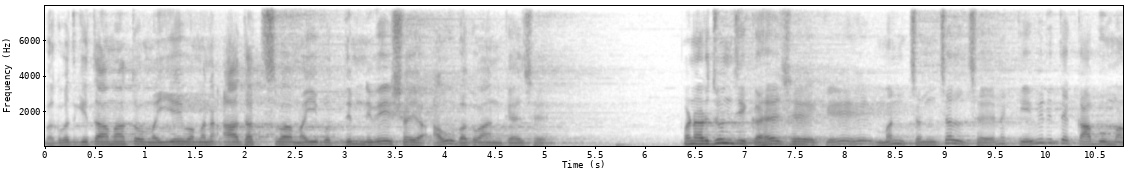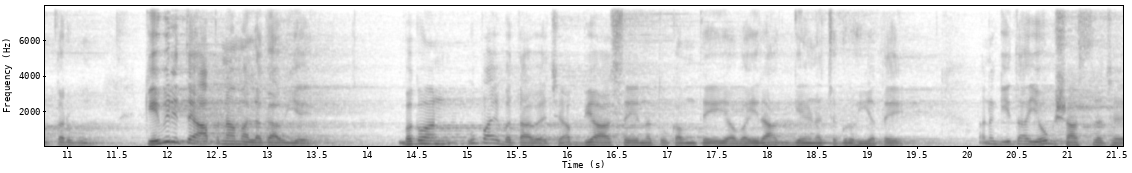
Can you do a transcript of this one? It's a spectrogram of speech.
ભગવદ્ ગીતામાં તો મય્યેવ મન આધત્સ્વ મયી બુદ્ધિમ નિવેશય આવું ભગવાન કહે છે. પણ અર્જુનજી કહે છે કે મન ચંચલ છે અને કેવી રીતે કાબૂમાં કરવું? કેવી રીતે આપનામાં લગાવીએ? ભગવાન ઉપાય બતાવે છે, અભ્યાસે ન તું કૌંતેય વૈરાગ્યેણ ચ ગૃહ્યતે. અને ગીતા યોગશાસ્ત્ર છે,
